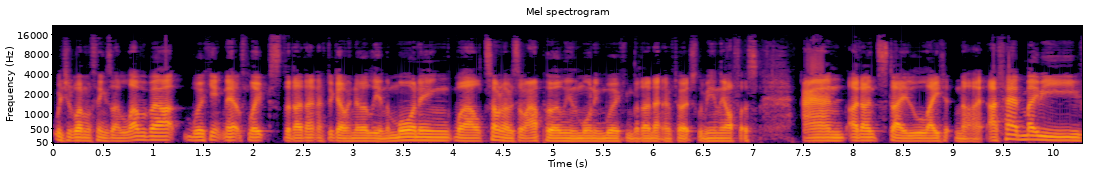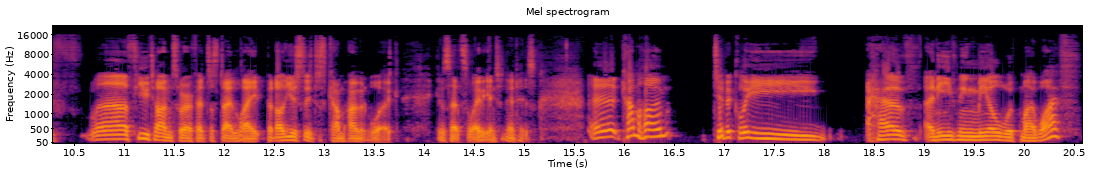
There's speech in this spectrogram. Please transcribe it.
which is one of the things I love about working at Netflix, that I don't have to go in early in the morning. Well, sometimes I'm up early in the morning working, but I don't have to actually be in the office. And I don't stay late at night. I've had maybe a few times where I've had to stay late, but I'll usually just come home and work, because that's the way the internet is. Uh, come home, typically have an evening meal with my wife,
